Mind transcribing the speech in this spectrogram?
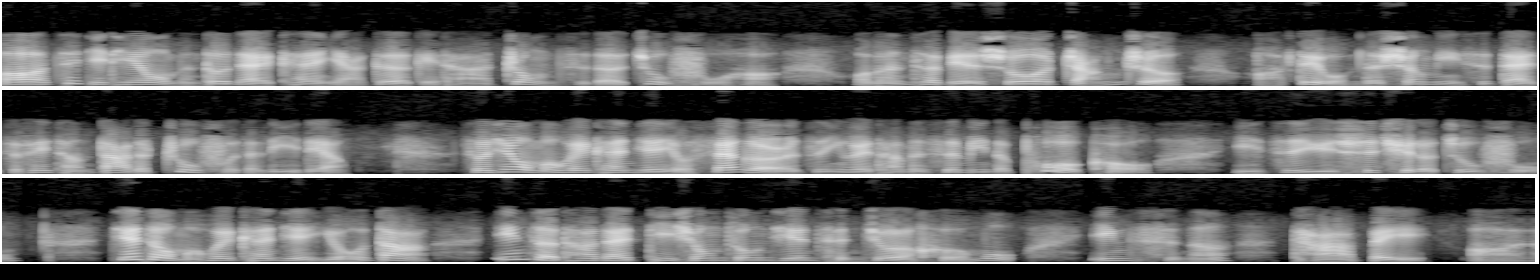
哦，这几天我们都在看雅各给他众子的祝福哈。我们特别说长者啊，对我们的生命是带着非常大的祝福的力量。首先我们会看见有三个儿子，因为他们生命的破口，以至于失去了祝福。接着我们会看见犹大，因着他在弟兄中间成就了和睦，因此呢，他被啊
